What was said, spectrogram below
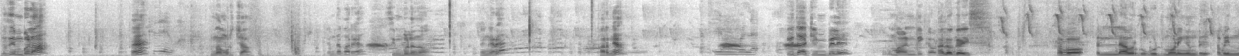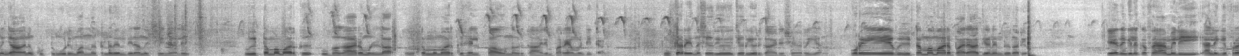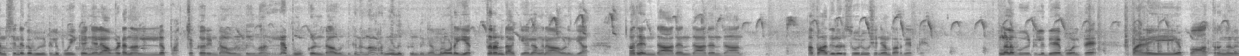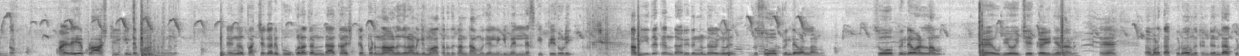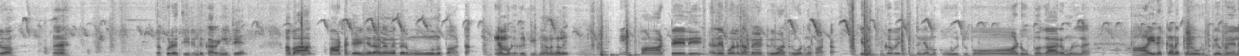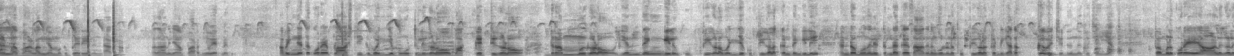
ഇത് സിമ്പിളാ ഏ? എന്നാ മുറിച്ച? എന്താ പറയാ? സിമ്പിൾ എന്നോ എങ്ങനെ? പറഞ്ഞ? ഇതാ ചിമ്പിൾ മണ്ടി ഹലോ ഗൈസ് അപ്പോൾ എല്ലാവർക്കും ഗുഡ് മോർണിംഗ് ഉണ്ട്. അപ്പോൾ ഇന്ന് ഞാനും കുട്ടും കൂടി വന്നിട്ടുള്ളത് എന്തിനാന്ന് വെച്ച് കഴിഞ്ഞാൽ വീട്ടമ്മമാർക്ക് ഉപകാരമുള്ള വീട്ടമ്മമാർക്ക് ഹെൽപ്പ് ആവുന്ന ഒരു കാര്യം പറയാൻ വേണ്ടിയിട്ടാണ്. എനിക്കറിയുന്ന ചെറിയ ചെറിയൊരു കാര്യം ഷെയർ ചെയ്യാണ്. കുറേ വീട്ടമ്മമാരെ പരാതിയാണ് എന്തെന്നറിയോ? ഏതെങ്കിലുമൊക്കെ ഫാമിലി അല്ലെങ്കിൽ ഫ്രണ്ട്സിന്റെ ഒക്കെ വീട്ടിൽ പോയി കഴിഞ്ഞാൽ അവിടെ നല്ല പച്ചക്കറി ഉണ്ടാവുന്നുണ്ട് നല്ല പൂക്കൾ ഉണ്ടാവുന്നുണ്ട് ഇങ്ങനെ നിറഞ്ഞു നിൽക്കുന്നുണ്ട്. നമ്മളവിടെ എത്ര ഉണ്ടാക്കിയാലും അങ്ങനെ ആവണില്ല. അതെന്താ അതെന്താ അതെന്താന്ന് അപ്പോൾ അതിനൊരു സൊല്യൂഷൻ ഞാൻ പറഞ്ഞിട്ടെ. നിങ്ങളെ വീട്ടിൽ ഇതേപോലത്തെ പഴയ പാത്രങ്ങളുണ്ടോ? പഴയ പ്ലാസ്റ്റിക്കിന്റെ പാത്രങ്ങൾ ഞങ്ങൾ പച്ചക്കറി പൂക്കളൊക്കെ ഉണ്ടാക്കാൻ ഇഷ്ടപ്പെടുന്ന ആളുകളാണെങ്കിൽ മാത്രം ഇത് കണ്ടാൽ മതി. അല്ലെങ്കിൽ മെല്ലെ സ്കിപ്പ് ചെയ്തോളി. അപ്പോൾ ഇതൊക്കെ എന്താ ഇതെന്താ നിങ്ങൾ ഇത് സോപ്പിന്റെ വെള്ളമാണ് സോപ്പിന്റെ വെള്ളം ഉപയോഗിച്ച് കഴിഞ്ഞതാണ്. ഏഹ് നമ്മൾ തക്കുട് വന്നിട്ടുണ്ട്. എന്താ തക്കുട? ഏഹ് തക്കുട് എത്തിയിട്ടുണ്ട് കറങ്ങിയിട്ട്. അപ്പോൾ ആ പാട്ട കഴിഞ്ഞതാണ്. അങ്ങനത്തെ ഒരു മൂന്ന് പാട്ട നമുക്ക് കിട്ടിയിട്ടുണ്ട്. ഞങ്ങൾ ഈ പാട്ടയിൽ അതേപോലെ ആ ബാറ്ററി വാട്ടർ കൊടുക്കുന്ന പാട്ട. ഇതൊക്കെ വെച്ചിട്ട് നമുക്ക് ഒരുപാട് ഉപകാരമുള്ള ആയിരക്കണക്കിന് ഉറുപ്പ്യ വിലയുള്ള വളം നമുക്ക് പെരയിൽ ഉണ്ടാക്കാം. അതാണ് ഞാൻ പറഞ്ഞു വരുന്നത്. അപ്പോൾ ഇങ്ങനത്തെ കുറേ പ്ലാസ്റ്റിക് വലിയ ബോട്ടിലുകളോ ബക്കറ്റുകളോ ഡ്രമ്മുകളോ എന്തെങ്കിലും കുപ്പികളോ വലിയ കുപ്പികളൊക്കെ ഉണ്ടെങ്കിൽ രണ്ടോ മൂന്നോ ലിറ്ററിന്റെ ഒക്കെ സാധനം കൊള്ളുന്ന കുപ്പികളൊക്കെ ഉണ്ടെങ്കിൽ അതൊക്കെ വെച്ചിട്ട് നിങ്ങൾക്ക് ചെയ്യാം. ഇപ്പം നമ്മൾ കുറേ ആളുകൾ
